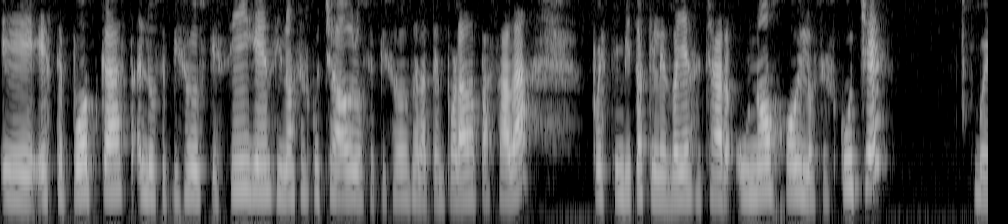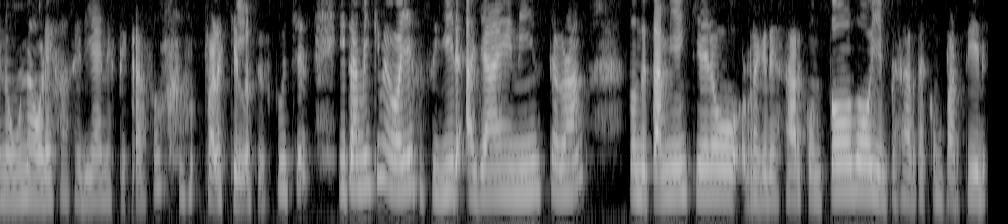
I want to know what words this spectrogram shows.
eh, este podcast, los episodios que siguen. Si no has escuchado los episodios de la temporada pasada, pues te invito a que les vayas a echar un ojo y los escuches. Bueno, una oreja sería en este caso para que los escuches. Y también que me vayas a seguir allá en Instagram, donde también quiero regresar con todo y empezarte a compartir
